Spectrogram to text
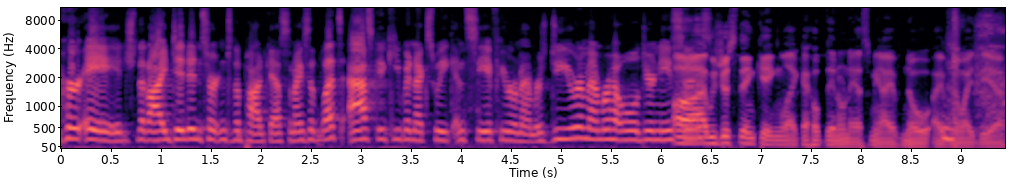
her age that I did insert into the podcast, and I said let's ask Akiva next week and see if he remembers. Do you remember how old your niece Uh, is? I was just thinking, like, I hope they don't ask me. I have no, I have no idea.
